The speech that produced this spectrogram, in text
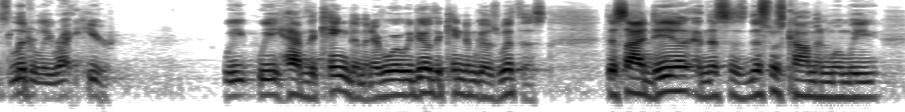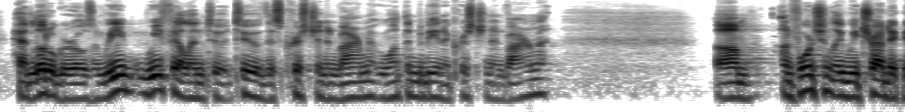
it's literally right here. We, we have the kingdom, and everywhere we go, the kingdom goes with us. This idea, and this, is, this was common when we had little girls, and we, we fell into it too, of this Christian environment. We want them to be in a Christian environment. Um, unfortunately, we tried, to,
